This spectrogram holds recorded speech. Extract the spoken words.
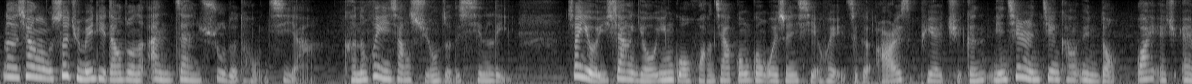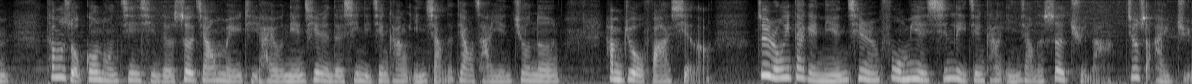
那像社群媒体当中的按赞数的统计啊，可能会影响使用者的心理。像有一项由英国皇家公共卫生协会这个 RSPH 跟年轻人健康运动 YHM 他们所共同进行的社交媒体还有年轻人的心理健康影响的调查研究呢，他们就有发现啊，最容易带给年轻人负面心理健康影响的社群啊，就是 IG。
